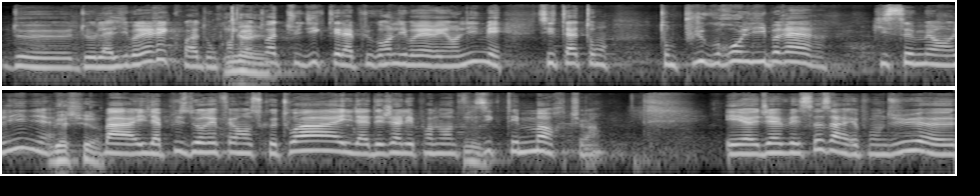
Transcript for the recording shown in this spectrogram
de, de la librairie. Quoi. Donc en fait, toi, tu dis que tu es la plus grande librairie en ligne, mais si tu as ton, ton plus gros libraire qui se met en ligne, Bien sûr. bah, il a plus de références que toi, il a déjà les points de vente Mm. physiques, t'es mort, tu vois. Et euh, Jeff Bezos a répondu euh,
